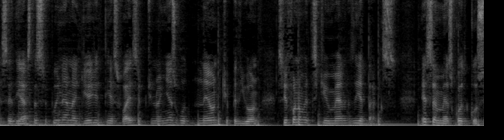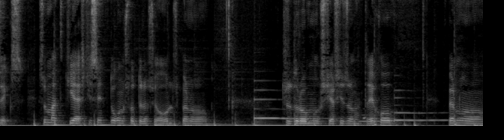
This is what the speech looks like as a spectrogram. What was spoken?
σε διάσταση που είναι αναγκαία για τη ασφάλιση επικοινωνίας γονέων και παιδιών σύμφωνα με τις κειμένες διατάξεις. SMS κωδικός 6. Σωματική άσκηση, το γνωστότερο σε όλους, παίρνω τους δρόμους και αρχίζω να τρέχω. Παίρνω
